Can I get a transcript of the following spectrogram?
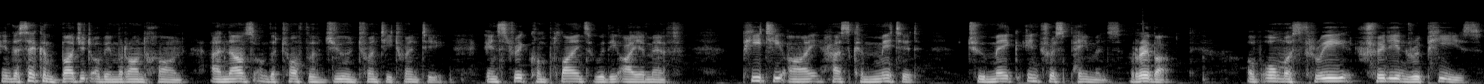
In the second budget of Imran Khan, announced on the 12th of June 2020, in strict compliance with the IMF, PTI has committed to make interest payments, riba, of almost 3 trillion rupees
